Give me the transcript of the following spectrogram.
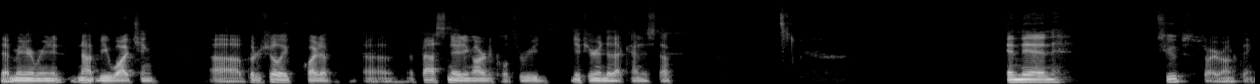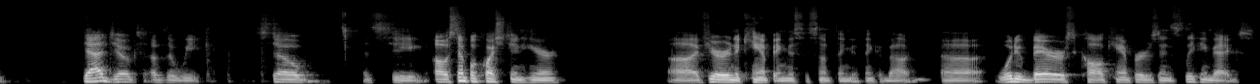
that may or may not be watching. Uh, but it's really quite a, uh, a fascinating article to read if you're into that kind of stuff. And then, oops, sorry, wrong thing. Dad jokes of the week. So let's see. Oh, simple question here. Uh, if you're into camping, this is something to think about. Uh, what do bears call campers in sleeping bags?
